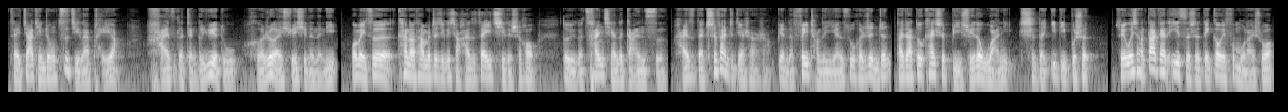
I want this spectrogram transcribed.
在家庭中自己来培养孩子的整个阅读和热爱学习的能力。我每次看到他们这几个小孩子在一起的时候，都有一个餐前的感恩词。孩子在吃饭这件事儿上变得非常的严肃和认真，大家都开始比谁的碗里吃的一滴不剩。所以，我想大概的意思是对各位父母来说，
